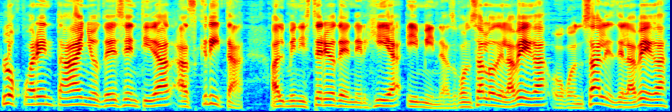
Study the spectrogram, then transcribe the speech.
los 40 años de esa entidad adscrita al Ministerio de Energía y Minas. Gonzalo de la Vega o González de la Vega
